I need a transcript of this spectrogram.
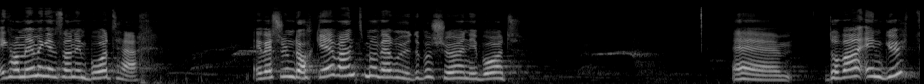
Jeg har med meg en sånn en båt her. Jeg vet ikke om dere er vant med å være ute på sjøen i båt. Um, det var en gutt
